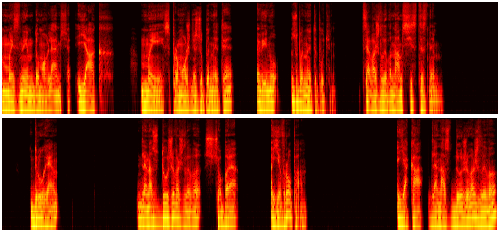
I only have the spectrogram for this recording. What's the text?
Ми з ним домовляємося, як ми спроможні зупинити війну, зупинити Путін. Це важливо нам сісти з ним. Друге, для нас дуже важливо, щоб Європа, яка для нас дуже важлива,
